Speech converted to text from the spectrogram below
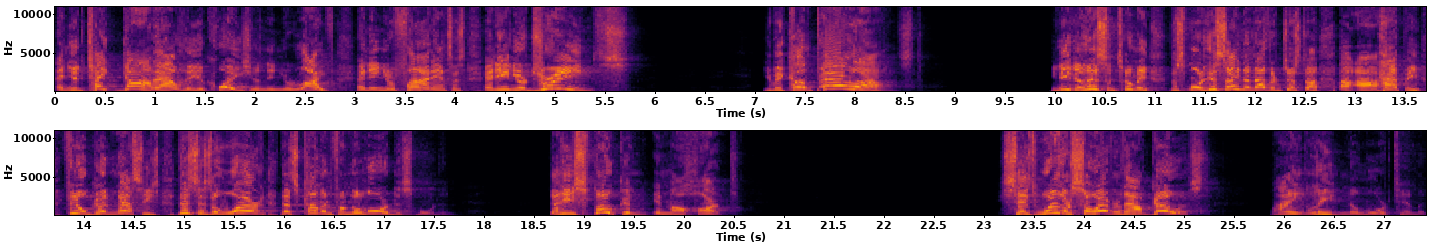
and you take God out of the equation in your life and in your finances and in your dreams, you become paralyzed. You need to listen to me this morning. This ain't another just a, a, a happy, feel good message. This is a word that's coming from the Lord this morning that He's spoken in my heart. He says, Whithersoever thou goest, well, I ain't leading no more timid.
